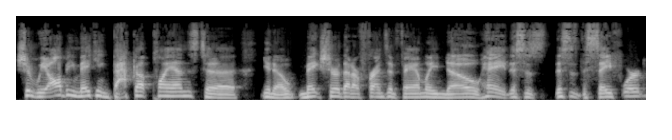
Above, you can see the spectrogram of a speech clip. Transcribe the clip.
Should we all be making backup plans to you know make sure that our friends and family know, hey, this is this is the safe word?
